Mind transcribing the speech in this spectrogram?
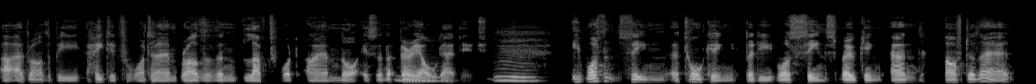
"Uh, "I'd rather be hated for what I am rather than loved for what I am not." It's a very old Mm. adage. mm, He wasn't seen uh, talking, but he was seen smoking. And after that,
